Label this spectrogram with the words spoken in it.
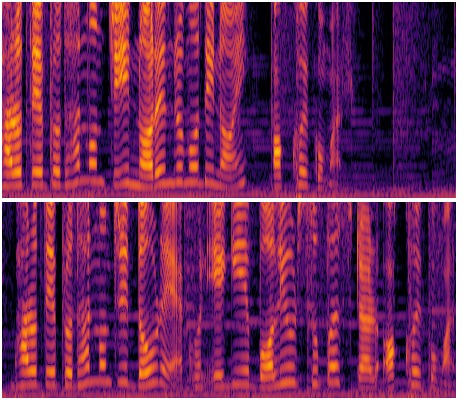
ভারতের প্রধানমন্ত্রী নরেন্দ্র মোদী নয়, অক্ষয় কুমার। ভারতে প্রধানমন্ত্রীর দৌড়ে এখন এগিয়ে বলিউড সুপারস্টার অক্ষয় কুমার।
